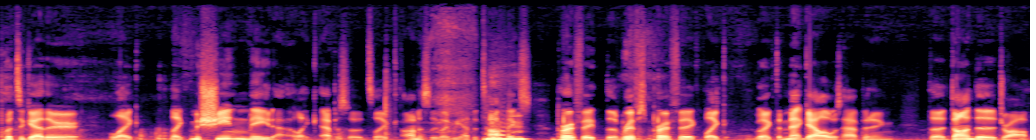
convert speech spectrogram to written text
put together. Like like machine made like episodes like honestly like we had the topics perfect the riffs perfect like like the Met Gala was happening the Donda drop,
